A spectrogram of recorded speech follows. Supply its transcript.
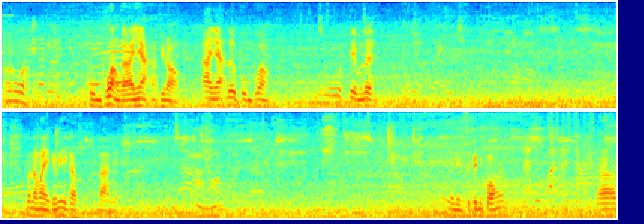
โอ้พุ่มพ่วงกับอายะครับพี่น้องอายะเด้อพุ่มพวงเต็มเลยผลไม้ก็มีครับร้านนี้อันนี้จะเป็นของครับ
